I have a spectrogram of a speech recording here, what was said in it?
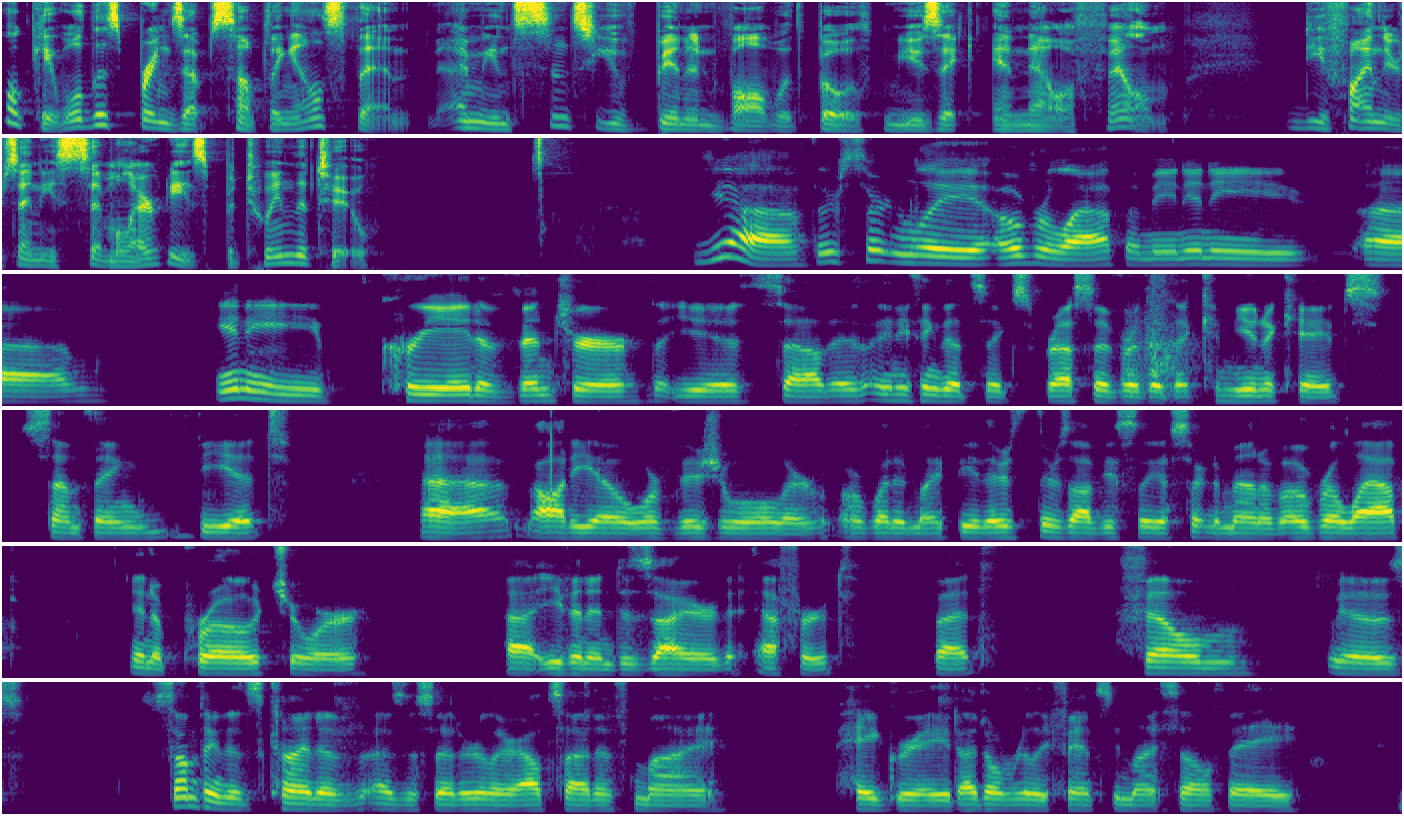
Okay, well, this brings up something else then. I mean, since you've been involved with both music and now a film, do you find there's any similarities between the two? Yeah, there's certainly overlap. I mean, any uh, any creative venture that you set out, anything that's expressive or that, that communicates something, be it uh, audio or visual or, or what it might be, there's there's obviously a certain amount of overlap in approach or uh, even in desired effort. But film is something that's kind of, as I said earlier, outside of my pay grade. I don't really fancy myself a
